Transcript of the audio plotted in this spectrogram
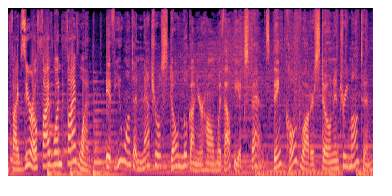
750-5151. If you want a natural stone look on your home without the expense, think Coldwater Stone in Tremonton.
